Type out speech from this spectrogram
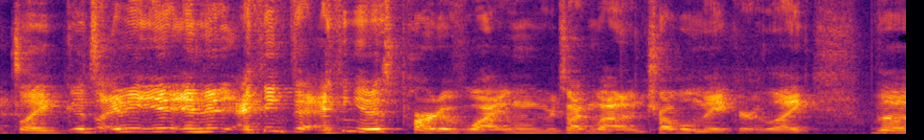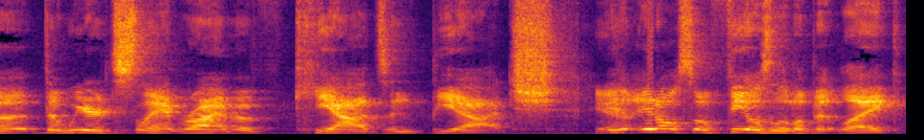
It's like it's. I mean, and it, I think that I think it is part of why when we were talking about in Troublemaker, like the the weird slant rhyme of kiads and biatch. Yeah. It, it also feels a little bit like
